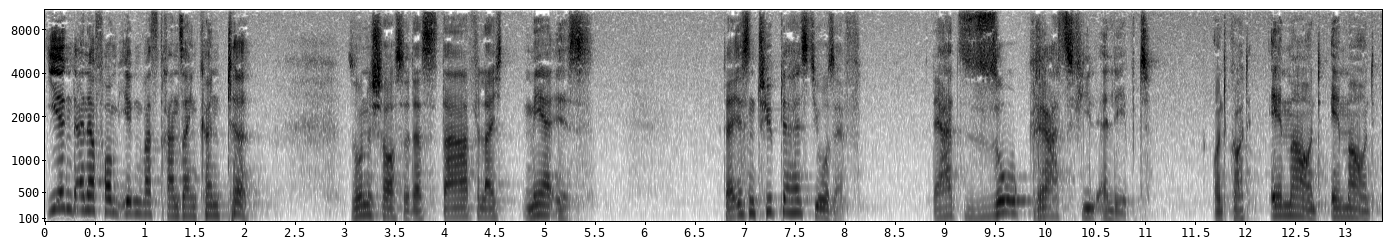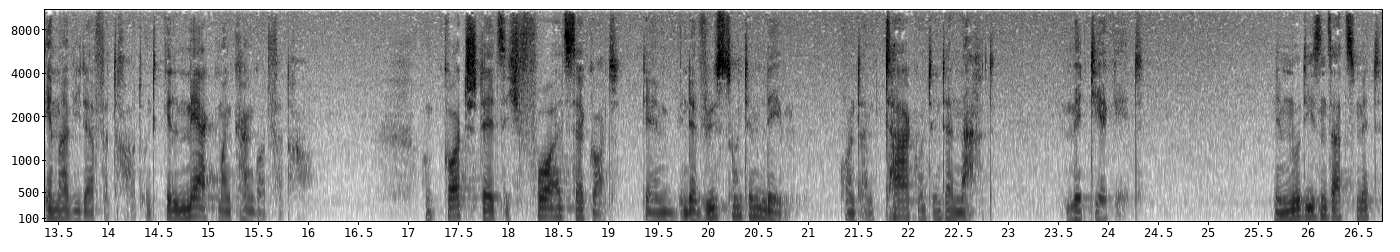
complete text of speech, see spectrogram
irgendeiner Form irgendwas dran sein könnte, so eine Chance, dass da vielleicht mehr ist. Da ist ein Typ, der heißt Josef. Der hat so krass viel erlebt und Gott immer und immer und immer wieder vertraut und gemerkt, man kann Gott vertrauen. Und Gott stellt sich vor als der Gott, der in der Wüste und im Leben und am Tag und in der Nacht mit dir geht. Nimm nur diesen Satz mit,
